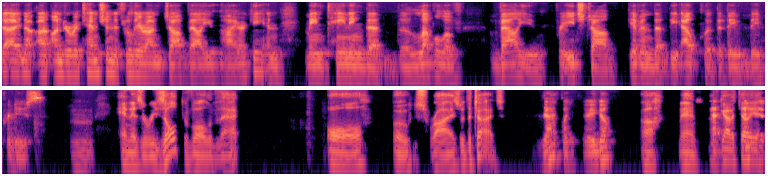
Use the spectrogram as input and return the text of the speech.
Uh, no, under retention, it's really around job value hierarchy and maintaining the the level of value for each job given that the output that they, they produce. Mm. And as a result of all of that, all boats rise with the tides. Exactly. There you go. Oh, man. I've got to tell you,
